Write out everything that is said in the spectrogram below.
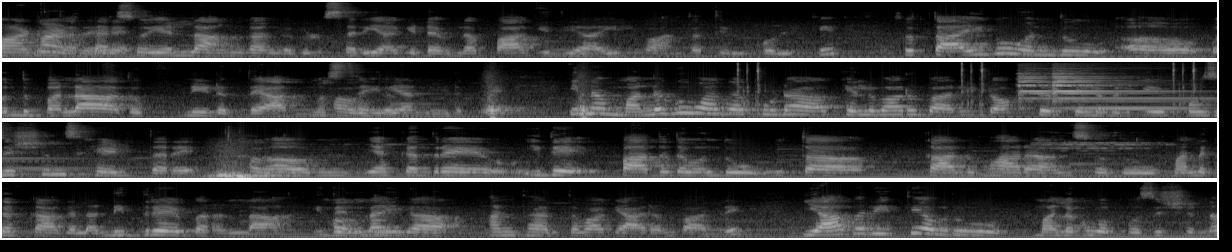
ಮಾಡ್ತಾರೆ. ಸೊ ಎಲ್ಲ ಅಂಗಾಂಗಗಳು ಸರಿಯಾಗಿ ಡೆವಲಪ್ ಆಗಿದೆಯಾ ಇಲ್ವಾ ಅಂತ ತಿಳ್ಕೊಳ್ಳಿಕ್ಕೆ ಸೊ ತಾಯಿಗೂ ಒಂದು ಒಂದು ಬಲ ಅದು ನೀಡುತ್ತೆ ಆತ್ಮಸ್ಥೈರ್ಯ ನೀಡುತ್ತೆ. ಇನ್ನು ಮಲಗುವಾಗ ಕೂಡ ಕೆಲವಾರು ಬಾರಿ ಡಾಕ್ಟರ್ ಕೆಲವರಿಗೆ ಪೊಸಿಷನ್ಸ್ ಹೇಳ್ತಾರೆ. ಯಾಕಂದ್ರೆ ಇದೇ ಪಾದದ ಒಂದು ಊತ ಕಾಲು ಭಾರ ಅನ್ಸೋದು ಮಲಗಕ್ಕಾಗಲ್ಲ ನಿದ್ರೆ ಬರಲ್ಲ ಇದೆಲ್ಲ ಈಗ ಹಂತ ಹಂತವಾಗಿ ಆರಂಭ ಆದ್ರೆ ಯಾವ ರೀತಿ ಅವರು ಮಲಗುವ ಪೊಸಿಷನ್ನ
